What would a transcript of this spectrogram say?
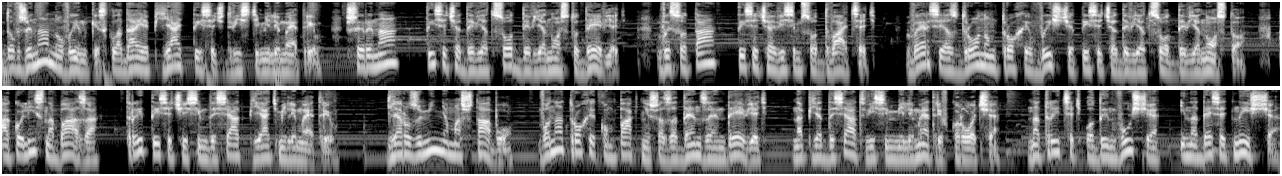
Довжина новинки складає 5200 мм, ширина 1999, висота 1820, версія з дроном трохи вище 1990, а колісна база 3075 мм. Для розуміння масштабу вона трохи компактніша за Denza N9 на 58 мм коротше, на 31 вуще і на 10 нижче,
